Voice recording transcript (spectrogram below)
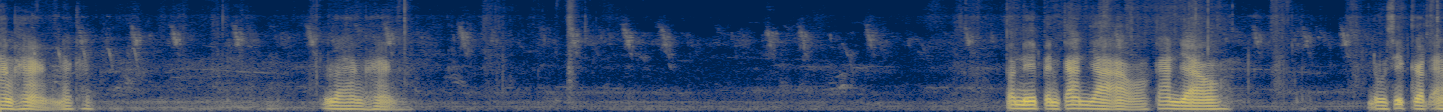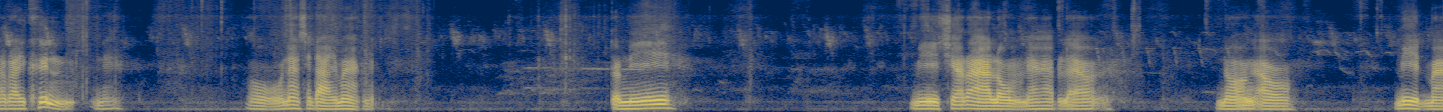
ห่างๆนะครับ ดูแลห่างๆ ต้นนี้เป็นก้านยาว ก้านยาว ดูสิเกิดอะไรขึ้นนะโอ้โหน่าเสียดายมากเนี่ยตัวนี้ มีเชื้อราลงนะครับ แล้วน้องเอามีดมา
